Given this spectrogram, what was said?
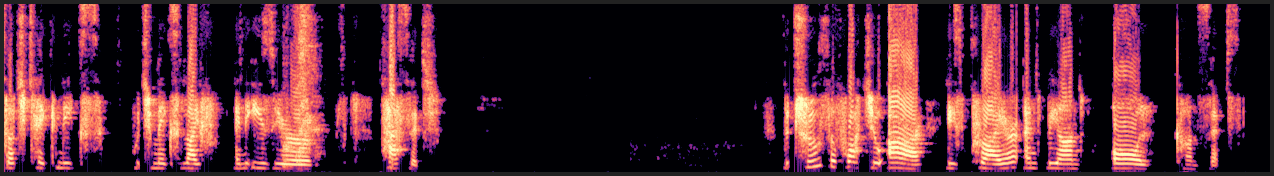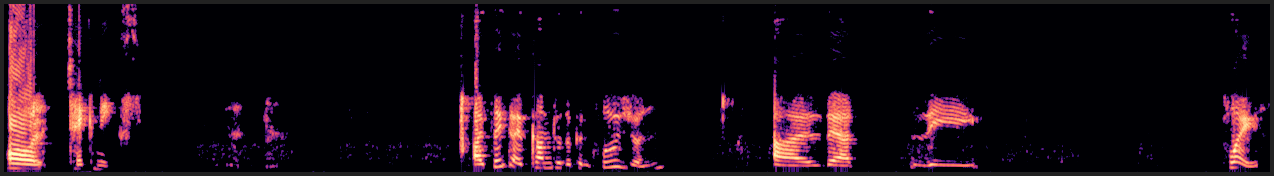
such techniques, which makes life an easier passage. The truth of what you are is prior and beyond all concepts, all techniques. I think I've come to the conclusion uh, that the place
